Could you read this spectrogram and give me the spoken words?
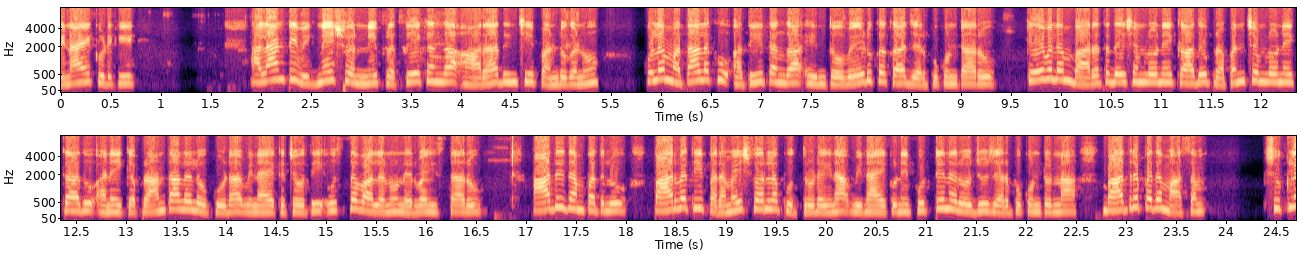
వినాయకుడికి. అలాంటి విఘ్నేశ్వరుని ప్రత్యేకంగా ఆరాధించి పండుగను కుల మతాలకు అతీతంగా ఎంతో వేడుకగా జరుపుకుంటారు. కేవలం భారతదేశంలోనే కాదు ప్రపంచంలోనే కాదు అనేక ప్రాంతాలలో కూడా వినాయక చవితి ఉత్సవాలను నిర్వహిస్తారు. ఆది దంపతులు పార్వతీ పరమేశ్వర్ల పుత్రుడైన వినాయకుని పుట్టినరోజు జరుపుకుంటున్న భాద్రపద మాసం శుక్ల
